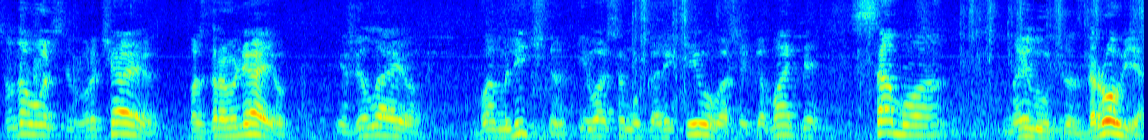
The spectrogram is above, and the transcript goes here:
С удовольствием вручаю, поздравляю и желаю вам лично и вашему коллективу, вашей команде самого наилучшего здоровья,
